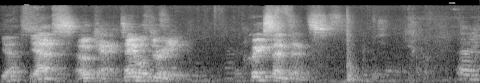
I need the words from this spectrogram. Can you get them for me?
Yes. Yes. Okay. Table three. Quick sentence. Uh,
